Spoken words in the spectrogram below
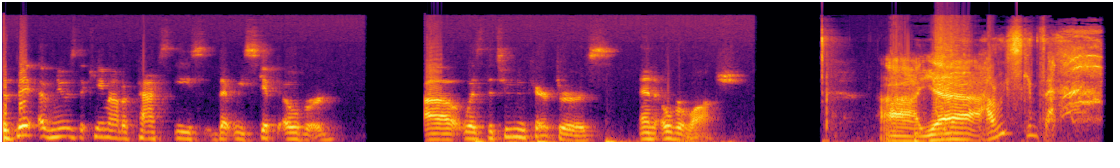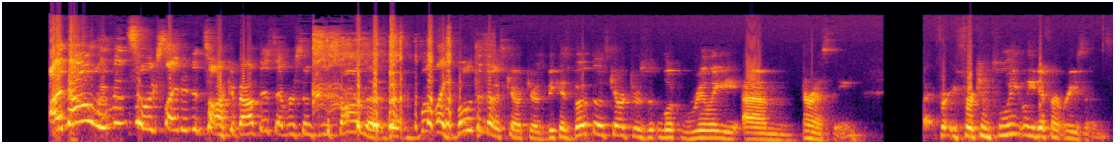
the bit of news that came out of PAX East that we skipped over uh, was the two new characters and Overwatch. Ah, yeah. How do we skip that? I know we've been so excited to talk about this ever since we saw the, the but like both of those characters because both those characters look really um, interesting for for completely different reasons.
